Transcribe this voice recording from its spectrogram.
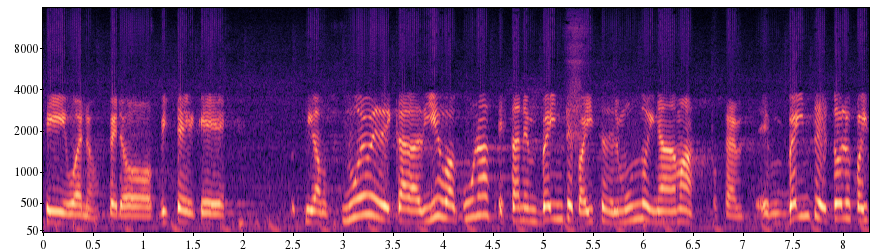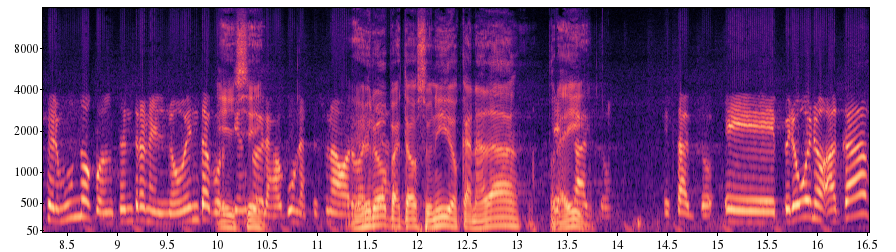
Sí, bueno, pero viste que, digamos, 9 de cada 10 vacunas están en 20 países del mundo y nada más. O sea, en 20 de todos los países del mundo concentran el 90% Y sí. de las vacunas. Es una barbaridad. Europa, Estados Unidos, Canadá, por ahí. Exacto, exacto. Eh, pero bueno, acá,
